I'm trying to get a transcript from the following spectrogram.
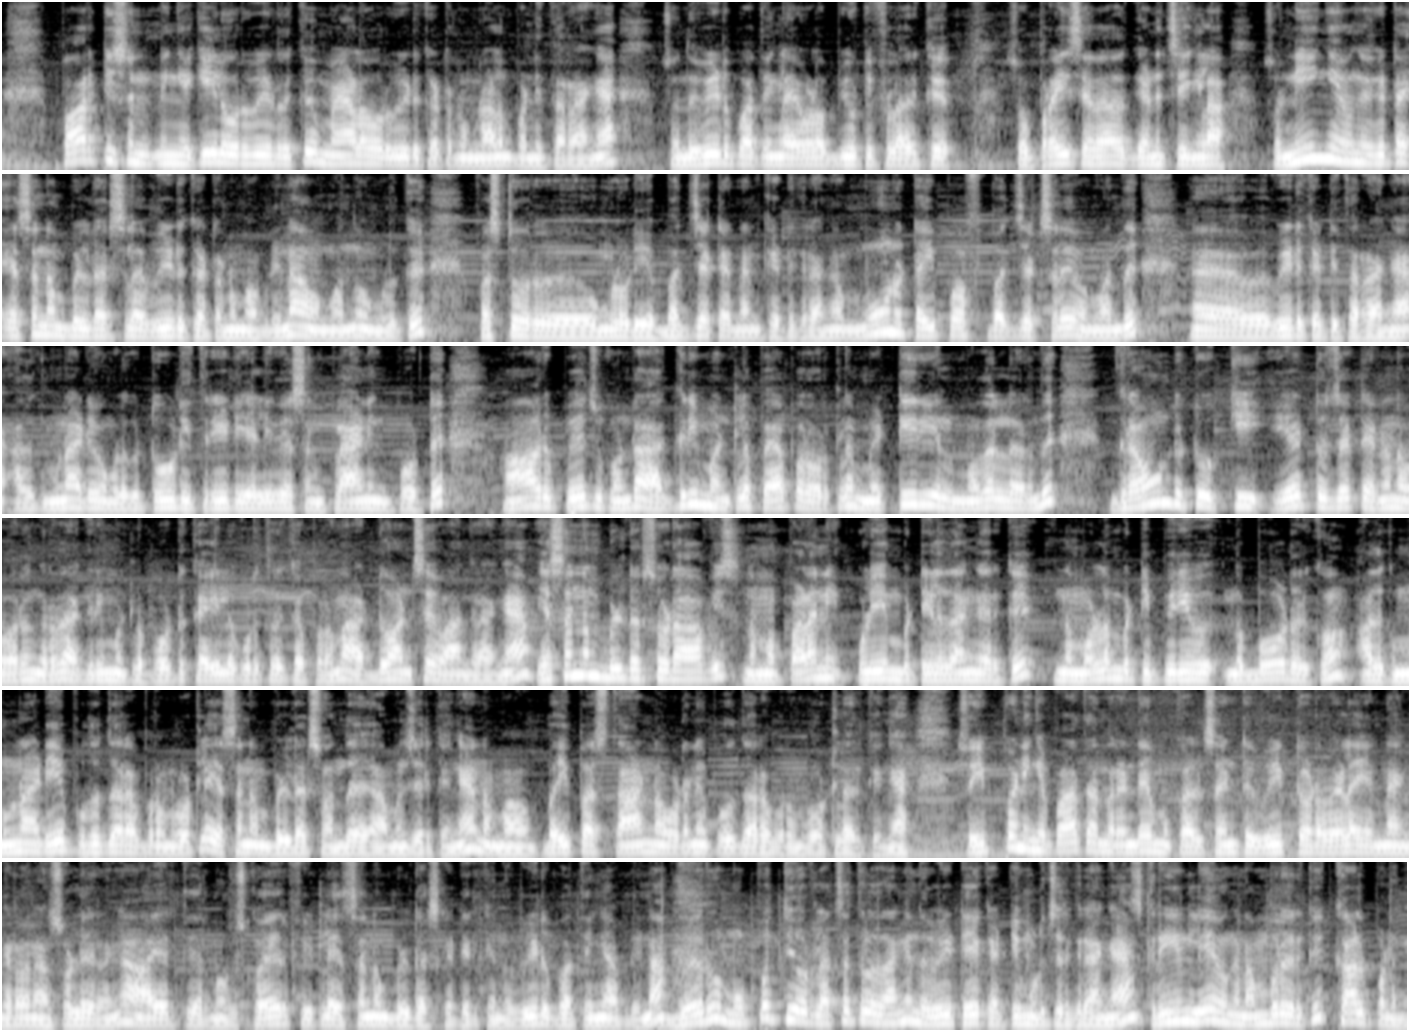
பார்ட்டிஷன் நீங்கள் கீழே ஒரு வீடு இருக்குது மேலே ஒரு வீடு கட்டணும்னாலும் பண்ணி தர்றாங்க. ஸோ இந்த வீடு பார்த்தீங்களா எவ்வளோ பியூட்டிஃபுல்லாக இருக்குது ஸோ ப்ரைஸ் ஏதாவது கணிச்சிங்களா? ஸோ நீங்கள் இவங்ககிட்ட எஸ்என்எம் பில்டர்ஸில் வீடு கட்டணும் அப்படின்னா அவங்க வந்து உங்களுக்கு ஃபஸ்ட்டு ஒரு உங்களுடைய பட்ஜெட் என்னன்னு கேட்டுக்கிறாங்க. மூணு டைப் ஆஃப் பட்ஜெட்ஸில் இவங்க வந்து வீடு கட்டி தர்றாங்க. அதுக்கு முன்னாடி உங்களுக்கு two D three D elevation planning போட்டு ஆறு பேஜ் கொண்ட அக்ரிமெண்ட்டில் பேப்பர் ஒர்க்கில் மெட்டீரியல் முதல்ல இருந்து ground to key A to Z என்னென்ன வருங்கிறத அக்ரிமெண்ட்டில் போட்டு கையில் கொடுத்ததுக்கப்புறம் தான் அட்வான்ஸே வாங்குறாங்க. எஸ்என்எம் பில்டர்ஸோட ஆஃபீஸ் நம்ம பழனி புளியம்பட்டியில் தாங்க இருக்குது இந்த முள்ளம்பட்டி பிரிவு இந்த போர்டு இருக்கும். அதுக்கு முன்னாடியே புதுதாராபுரம் ரோட்டில் எஸ்என்எம் பில்டர்ஸ் வந்து அமைஞ்சிருக்குங்க. நம்ம பைபாஸ் தாண்டின உடனே புதுதாராபுரம் ரோட்டில் இருக்குங்க. ஸோ இப்போ நீங்கள் பார்த்த அந்த ரெண்டே முக்கால் சென்ட் வீட்டோட விலை என்னங்கிறத நான் சொல்லிடுறேங்க. ஆயிரத்தி இரநூறு ஸ்கொயர் ஃபீட்டில் எஸ்என்எம் பில்டர்ஸ் கட்டியிருக்க இந்த வீடு பார்த்தீங்க அப்படின்னா வெறும் முப்பத்தி ஒரு லட்சத்தில் தாங்க இந்த வீட்டையே கட்டி முடிச்சிருக்கிறாங்க. ஸ்க்ரீன்லேயே இவங்க நம்பரும் நம்பருக்கு கால் பண்ணுங்கள்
